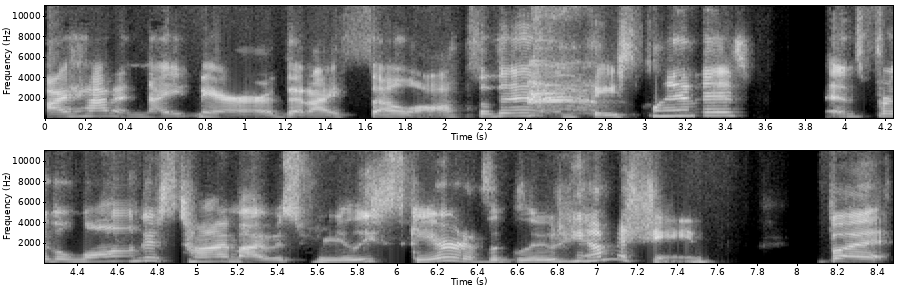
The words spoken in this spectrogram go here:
I had a nightmare that I fell off of it and face planted. And for the longest time, I was really scared of the glute ham machine. But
